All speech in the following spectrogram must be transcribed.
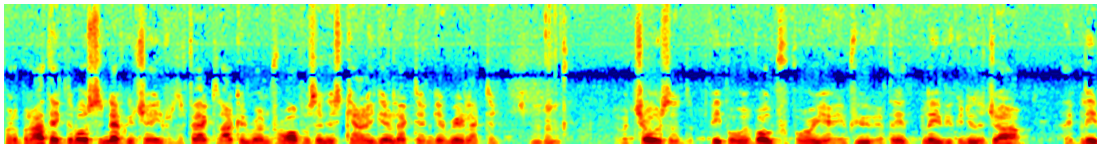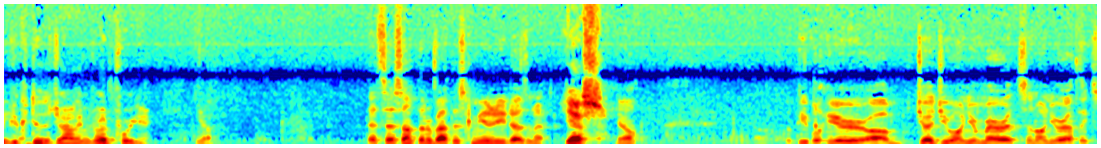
But, but I think the most significant change was the fact that I could run for office in this county and get elected and get reelected. It shows that people will vote for you if you if they believe you can do the job. They believe you can do the job. They will vote for you. Yep. That says something about this community, doesn't it? Yes, You know, the people here um, judge you on your merits and on your ethics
